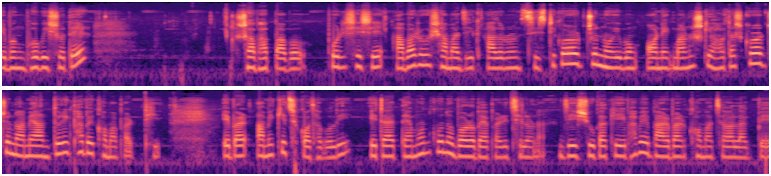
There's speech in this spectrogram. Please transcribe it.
এবং ভবিষ্যতের স্বভাব পাবো। পরিশেষে আবারও সামাজিক আলোড়ন সৃষ্টি করার জন্য এবং অনেক মানুষকে হতাশ করার জন্য আমি আন্তরিকভাবে ক্ষমা প্রার্থী। এবার আমি কিছু কথা বলি। এটা তেমন কোনো বড় ব্যাপারই ছিল না যে সুগাকে এভাবে বারবার ক্ষমা চাওয়া লাগবে।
